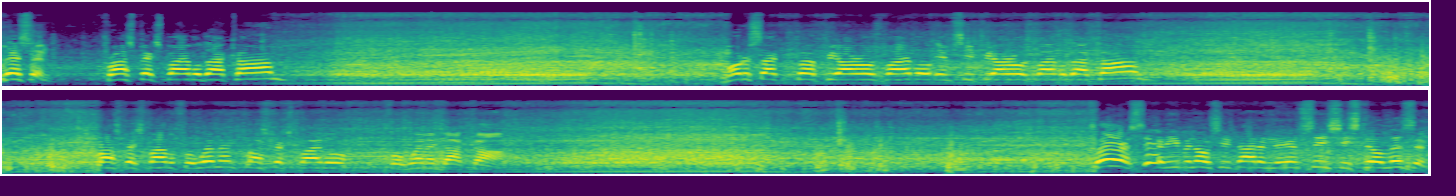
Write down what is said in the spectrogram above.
Listen, prospectsbible.com, Motorcycle Club PRO's Bible, mcprosbible.com, Prospects Bible for Women, prospectsbibleforwomen.com. Clara said even though she's not an MC, she still listens.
